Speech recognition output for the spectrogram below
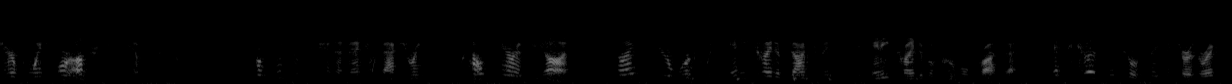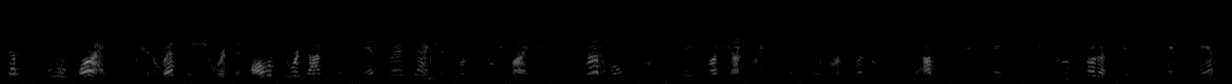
SharePoint, or other ECM systems. From distribution and manufacturing to healthcare and beyond, Sign Here works with any kind of document in any kind of approval process. And because digital signatures are accepted worldwide, you can rest assured that all of your documents and transactions are. Not only will you save money on printing and paper, but you'll speed up decision-making, improve productivity, and enhance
